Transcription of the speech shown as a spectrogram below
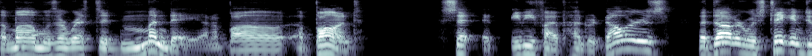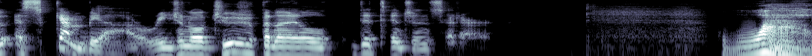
The mom was arrested Monday on a bond, a bond set at $8,500. The daughter was taken to Escambia Regional Juvenile Detention Center. Wow.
